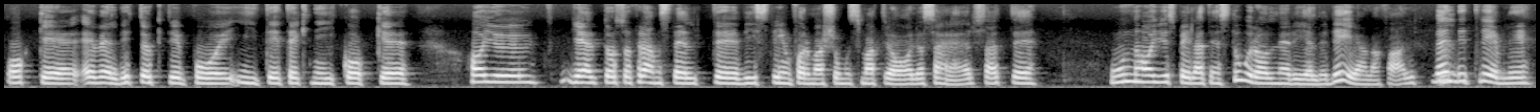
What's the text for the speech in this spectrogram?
och är väldigt duktig på IT-teknik och har ju hjälpt oss att framställt eh, visst informationsmaterial och så här. Så att eh, hon har ju spelat en stor roll när det gäller det i alla fall. Väldigt mm. trevlig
